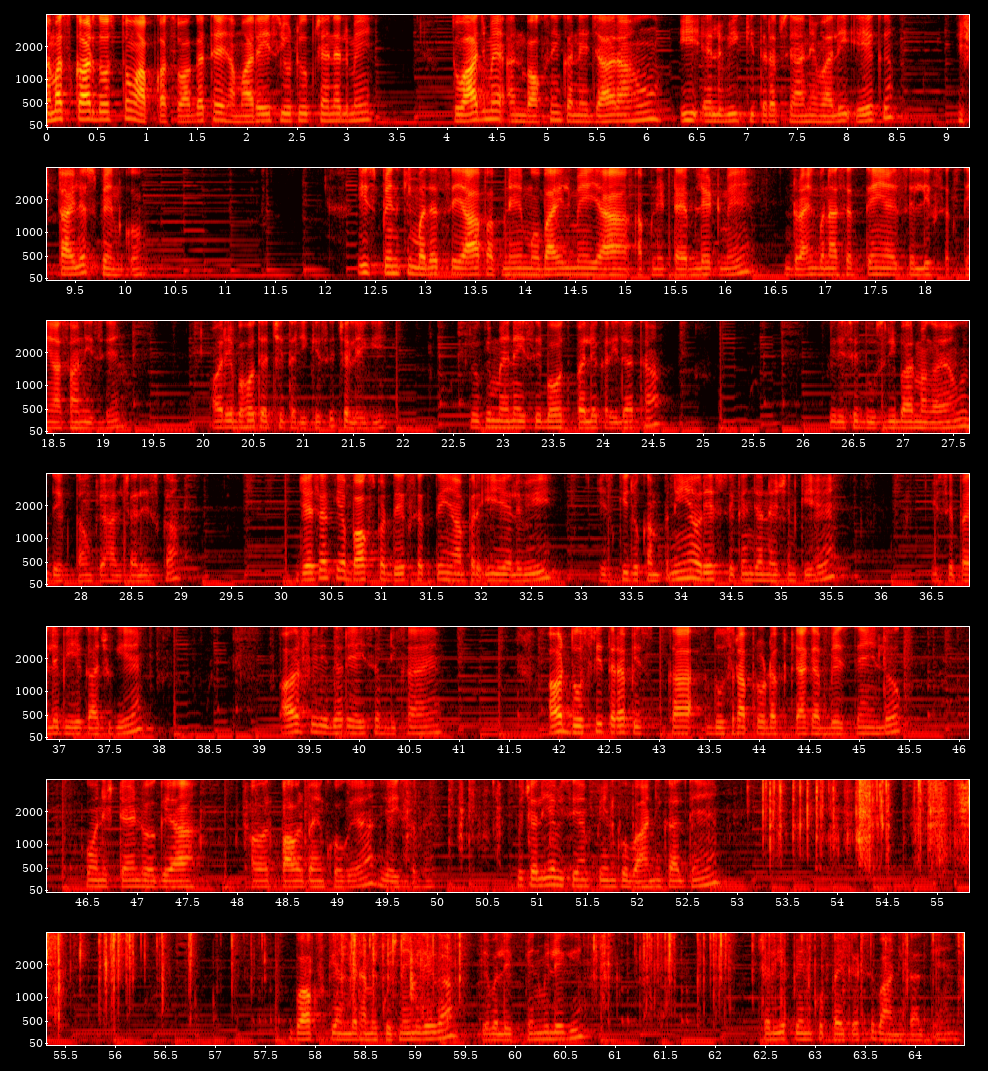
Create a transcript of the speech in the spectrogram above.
नमस्कार दोस्तों, आपका स्वागत है हमारे इस YouTube चैनल में। तो आज मैं अनबॉक्सिंग करने जा रहा हूँ ई एल वी की तरफ़ से आने वाली एक स्टाइलस पेन को। इस पेन की मदद से आप अपने मोबाइल में या अपने टैबलेट में ड्राइंग बना सकते हैं या इसे लिख सकते हैं आसानी से। और ये बहुत अच्छी तरीके से चलेगी, क्योंकि मैंने इसे बहुत पहले ख़रीदा था। फिर इसे दूसरी बार मंगाया हूँ, देखता हूँ क्या हाल चाल है इसका। जैसा कि आप बॉक्स पर देख सकते हैं, यहाँ पर ई एल वी इसकी जो कंपनी है और ये सेकेंड जनरेशन की है। इससे पहले भी एक आ चुकी है। और फिर इधर यही सब लिखा है। और दूसरी तरफ़ इसका दूसरा प्रोडक्ट क्या क्या बेचते हैं इन लोग? फ़ोन स्टैंड हो गया और पावर बैंक हो गया, यही सब है। तो चलिए अब इसे हम पेन को बाहर निकालते हैं। बॉक्स के अंदर हमें कुछ नहीं मिलेगा, केवल एक पेन मिलेगी। चलिए पेन को पैकेट से बाहर निकालते हैं।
